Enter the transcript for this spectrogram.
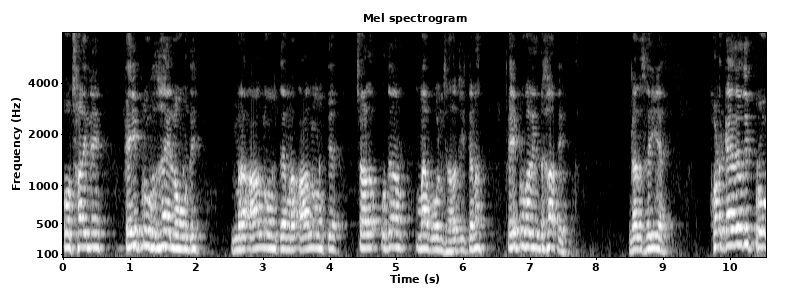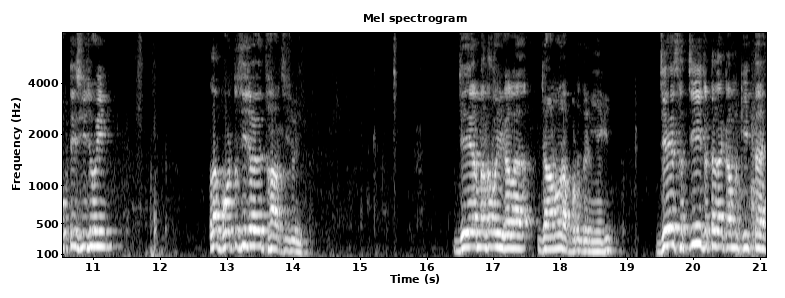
ਪੁਲਿਸ ਵਾਲੀ ਨੇ ਕਈ ਪ੍ਰੂਫ ਦਿਖਾਏ ਲੋਨ ਦੇ। ਮੇਰਾ ਆਹ ਲੋਨ ਤੇ ਮੇਰਾ ਆਹ ਲੋਨ ਤੇ। ਚਲ ਉਹਦਾ ਮੈਂ ਬੋਲ ਨਹੀਂ ਸਕਦਾ ਜੀ ਤੇ ਨਾ। ਕਈ ਪ੍ਰੂਫ ਦਿਖਾਤੇ ਗੱਲ ਸਹੀ ਹੈ। ਹੁਣ ਕਹਿੰਦੇ ਉਹਦੀ ਪ੍ਰੋਪਰਟੀ ਸੀ ਹੋਈ ਉਹਦਾ ਬੁੱਟ ਸੀ ਜੋ ਥਾਰ ਸੀ ਹੋਈ ਜੇ ਮੈਂ ਤਾਂ ਉਹੀ ਗੱਲ ਹੈ, ਉਹ ਰੱਬ ਨੂੰ ਦੇਣੀ ਹੈਗੀ। ਜੇ ਸੱਚੀ ਜੱਟੇ ਦਾ ਕੰਮ ਕੀਤਾ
